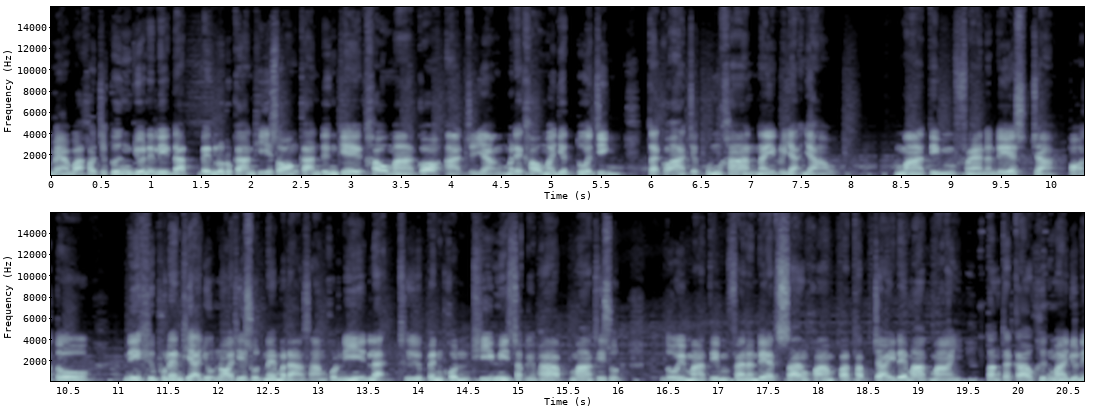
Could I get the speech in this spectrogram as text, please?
แม้ว่าเขาจะพิ่งอยู่ในลีกดัตเป็นฤดูกาลที่ 2 การดึงเกเข้ามาก็อาจจะยังไม่ได้เข้ามายึดตัวจริง แต่ก็อาจจะคุ้มค่าในระยะยาว มาติมแฟร์นันเดสจากปอร์โต นี่คือผู้เล่นที่อายุน้อยที่สุดในบรรดา 3 คนนี้ และถือเป็นคนที่มีศักยภาพมากที่สุด โดยมาติมแฟนันเดสสร้างความประทับใจได้มากมาย ตั้งแต่ก้าวขึ้นมาอยู่ใน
